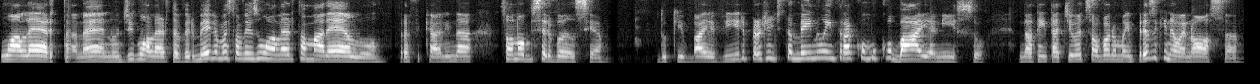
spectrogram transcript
um alerta, né? Não digo um alerta vermelho, mas talvez um alerta amarelo, para ficar ali na, só na observância do que vai vir, para a gente também não entrar como cobaia nisso, na tentativa de salvar uma empresa que não é nossa.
